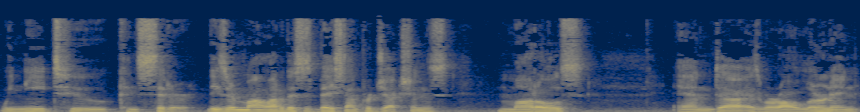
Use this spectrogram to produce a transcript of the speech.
we need to consider. These are a lot of this is based on projections, models, and uh, as we're all learning,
